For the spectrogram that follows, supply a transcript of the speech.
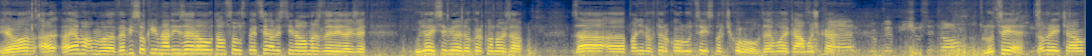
Jo, a, a já mám ve Vysokým nad Izerou, tam jsou specialisti na omrzliny, takže udělej si výlet do Krkonoš za, za uh, paní doktorkou Lucii Smrčkovou, to je moje kámoška. Dobře, dobře, píšu si to. Lucie, dobrý, čau.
